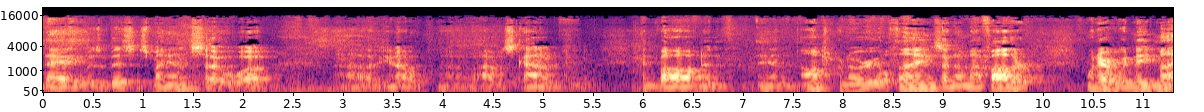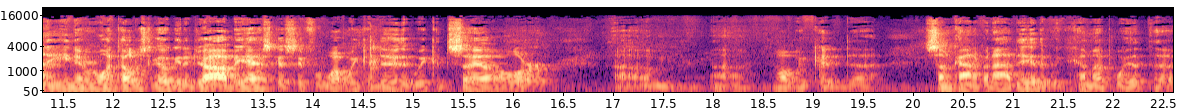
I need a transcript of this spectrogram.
daddy was a businessman. So, uh, uh, you know, uh, I was kind of involved in in entrepreneurial things. I know my father. Whenever we need money, he never once told us to go get a job. He asked us if what we could do that we could sell or um, uh, what we could, uh, some kind of an idea that we could come up with uh,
